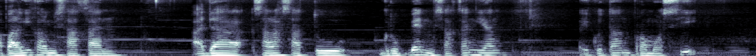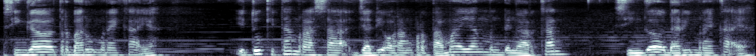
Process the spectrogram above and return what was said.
apalagi kalau misalkan ada salah satu grup band misalkan yang ikutan promosi single terbaru mereka ya. Itu kita merasa jadi orang pertama yang mendengarkan single dari mereka ya.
